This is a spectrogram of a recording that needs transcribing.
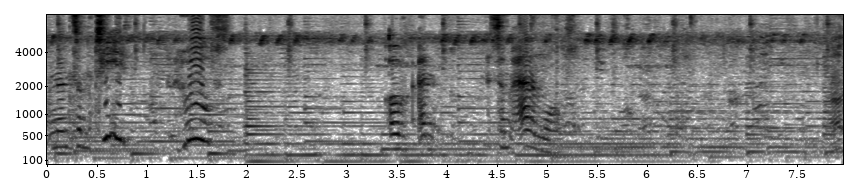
And then some teeth and hooves of an some animals. Hả?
